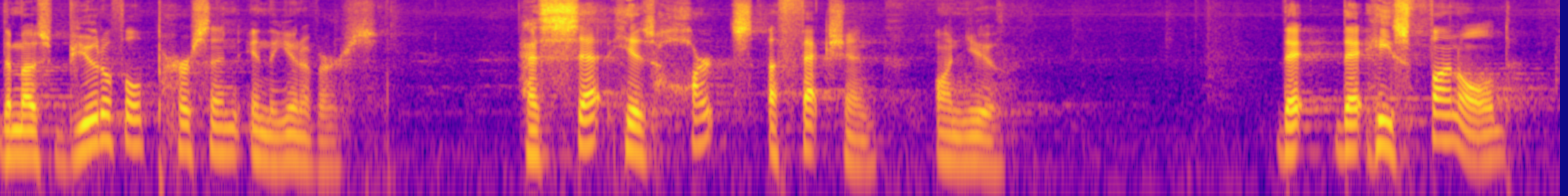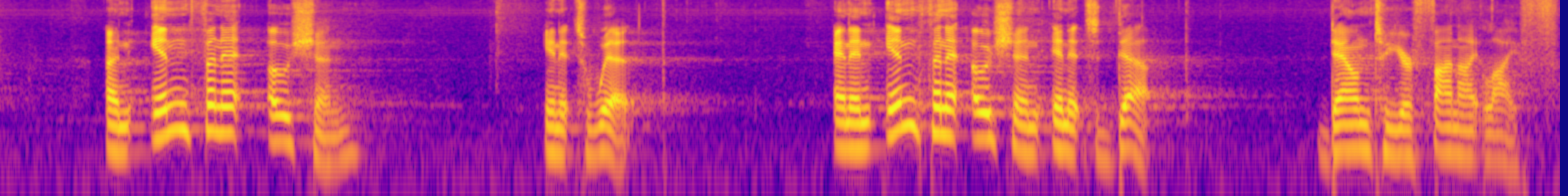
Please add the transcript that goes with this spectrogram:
the most beautiful person in the universe has set his heart's affection on you, that, that he's funneled an infinite ocean in its width and an infinite ocean in its depth down to your finite life.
